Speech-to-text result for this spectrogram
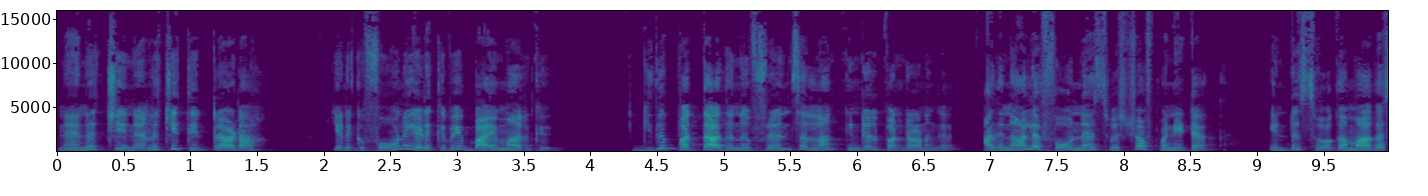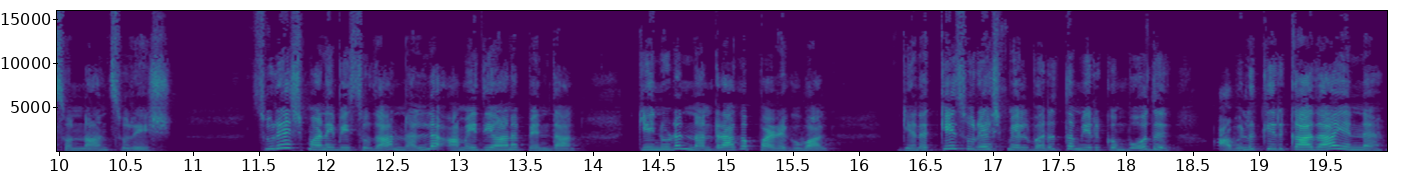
நினைச்சு நினைச்சு திட்டுறாடா. எனக்கு போனை எடுக்கவே பயமா இருக்கு. இது பத்தாதுன்னு ஃப்ரெண்ட்ஸ் எல்லாம் கிண்டல் பண்றானுங்க. அதனால போனை ஸ்விட்ச் ஆஃப் பண்ணிட்டேன் என்று சோகமாக சொன்னான் சுரேஷ். சுரேஷ் மனைவி சுதா நல்ல அமைதியான பெண்தான். என்னுடன் நன்றாக பழகுவாள். எனக்கே சுரேஷ் மேல் வருத்தம் இருக்கும்போது அவளுக்கு இருக்காதா என்ன?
